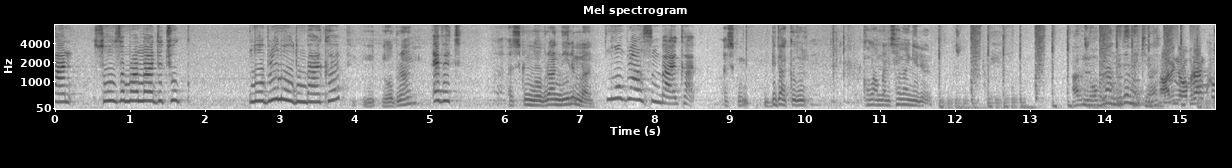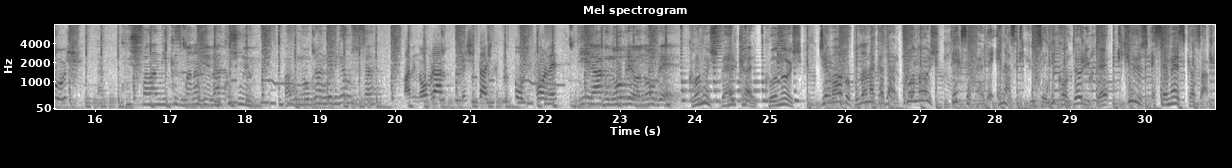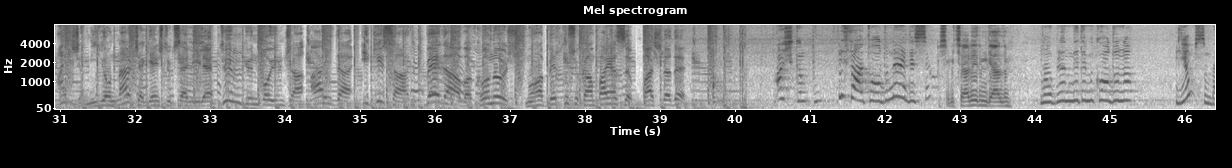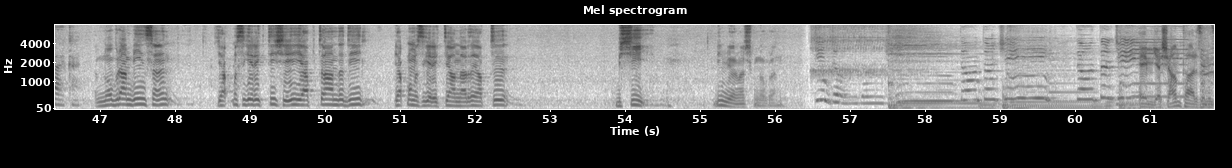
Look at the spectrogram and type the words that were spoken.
Sen son zamanlarda çok nobran oldun Berkalp. N- Nobran? Evet, Aşkım Nobran değilim ben. nobransın Berkalp. Aşkım bir dakika dur. Kolamdan iç hemen geliyorum. Abi Nobran ne demek ya? Abi Nobran kuş. Kuş falan değil kız bana diyor ben kuş muyum? Abi Nobran ne biliyor musun sen? Abi Nobran Beşiktaşlı futbolcu forvet. Değil abi Nobre o Nobre. Konuş Berkalp konuş. Cevabı bulana kadar konuş. Tek seferde en az 250 kontör yükle 200 SMS kazan. Ayrıca milyonlarca genç Türkcelliyle tüm gün boyunca ayda 2 saat bedava konuş. Muhabbet kuşu kampanyası başladı. Aşkım, bir saat oldu. Neredesin? Aşkım içerideydim geldim. Nobranın ne demek olduğunu biliyor musun Berkalp? Nobran bir insanın yapması gerektiği şeyi yaptığı anda değil, yapmaması gerektiği anlarda yaptığı bir şey. Bilmiyorum aşkım Nobran. Hem yaşam tarzınızı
